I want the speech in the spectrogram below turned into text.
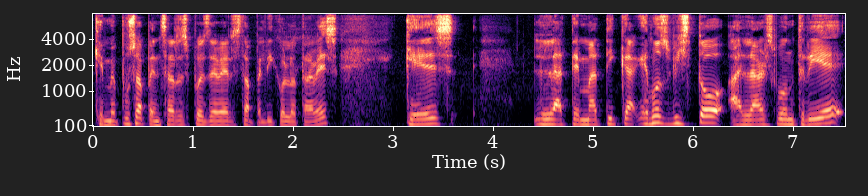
que me puso a pensar después de ver esta película otra vez, que es la temática. Hemos visto a Lars von Trier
